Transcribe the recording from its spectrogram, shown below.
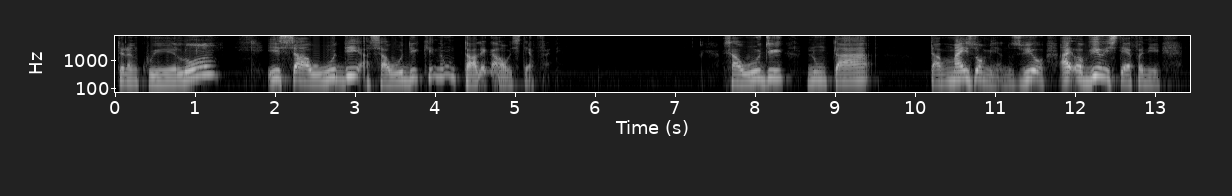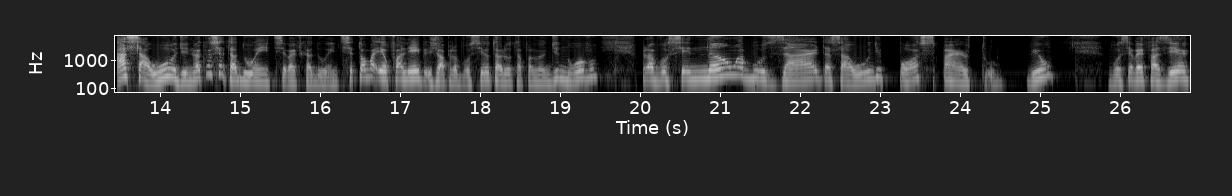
tranquilo. E saúde, a saúde que não tá legal, Stephanie saúde não tá tá mais ou menos, viu? Viu, Stephanie? A saúde, não é que você está doente, você vai ficar doente. Você toma, eu falei já para você, o Tarô está falando de novo, para você não abusar da saúde pós-parto, viu? Você vai fazer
